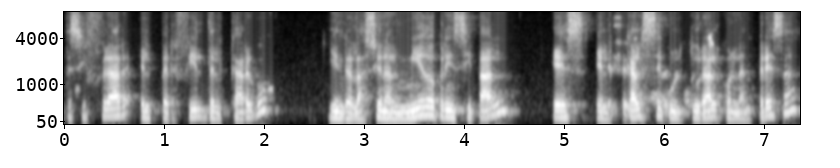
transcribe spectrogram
descifrar el perfil del cargo y en relación al miedo principal es el calce cultural con la empresa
